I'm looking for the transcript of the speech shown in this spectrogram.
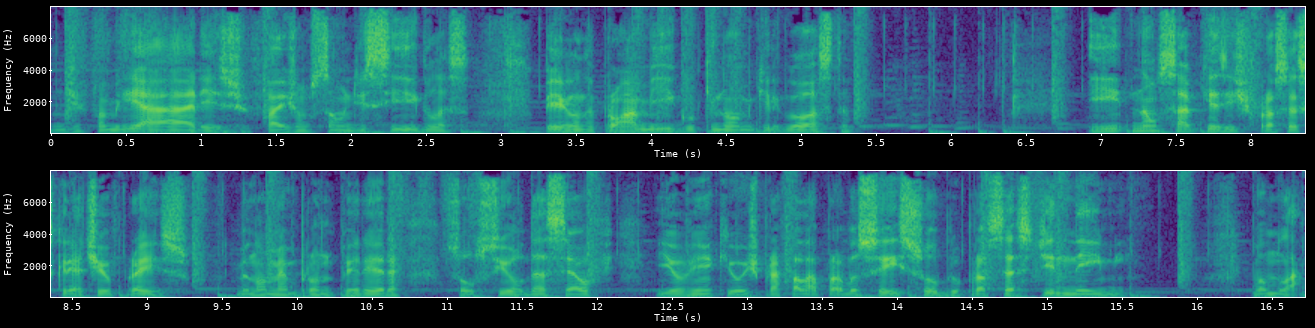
de familiares, faz junção de siglas, pergunta para um amigo que nome que ele gosta e não sabe que existe um processo criativo para isso. Meu nome é Bruno Pereira, sou o CEO da Self e eu vim aqui hoje para falar para vocês sobre o processo de naming. Vamos lá.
